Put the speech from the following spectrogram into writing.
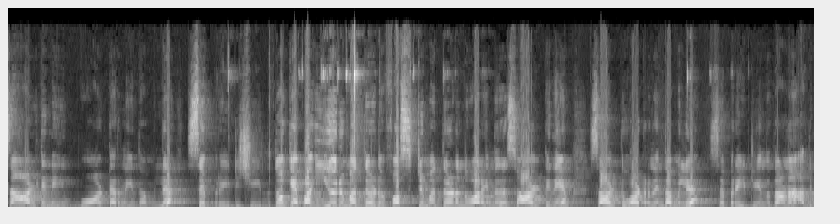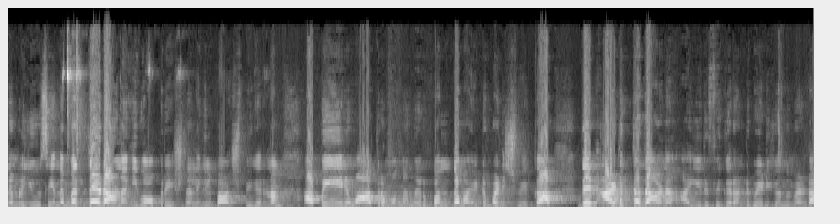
സാൾട്ടിനെയും വാട്ടറിനെയും തമ്മിൽ സെപ്പറേറ്റ് ചെയ്യുന്നത്. ഓക്കെ അപ്പോൾ ഈ ഒരു മെത്തേഡ് ഫസ്റ്റ് മെത്തേഡ് എന്ന് പറയുന്നത് സാൾട്ടിനെയും സാൾട്ട് വാട്ടറിനെയും തമ്മിൽ സെപ്പറേറ്റ് ചെയ്യുന്നതാണ്. അത് നമ്മൾ യൂസ് ചെയ്യുന്ന മെത്തേഡാണ് ഇവാപ്പറേഷൻ അല്ലെങ്കിൽ ബാഷ്പീകരണം. ആ പേര് മാത്രം ഒന്ന് നിർബന്ധമായിട്ടും പഠിച്ചു വെക്കാം ദെൻ അടുത്തതാണ് ഈ ഒരു ഫിഗർ കണ്ട് പേടിക്കൊന്നും വേണ്ട.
